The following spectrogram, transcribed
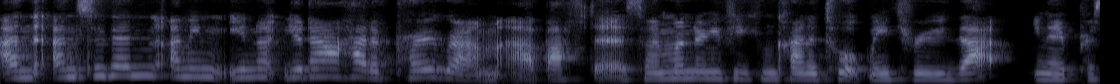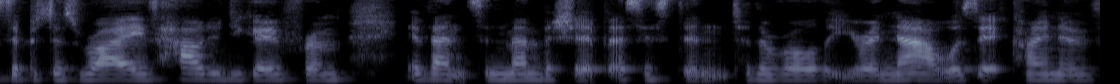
And and so then, I mean, you're not, you're now head of program at BAFTA. So I'm wondering if you can kind of talk me through that, you know, precipitous rise. How did you go from events and membership assistant to the role that you're in now? Was it kind of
